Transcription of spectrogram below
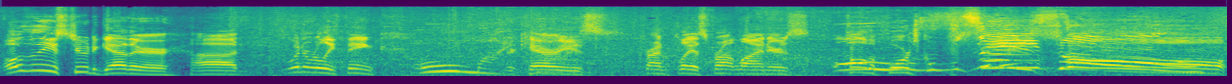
Both of these two together, uh, wouldn't really think Oh my their carries trying to play as frontliners. Call the Oh, Forge. Zeyzal!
